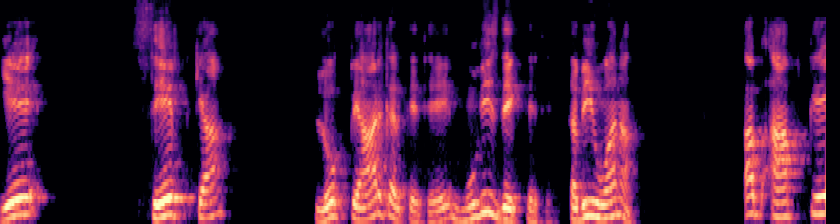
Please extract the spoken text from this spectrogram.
ये सेफ़ क्या? लोग प्यार करते थे मूवीज़ देखते थे, तभी हुआ ना। अब आपके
